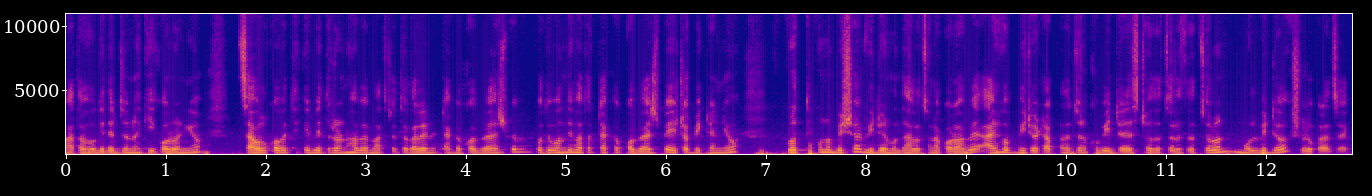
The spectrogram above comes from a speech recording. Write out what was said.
ভাতাভোগীদের জন্য কি করণীয়? চাউল কবে থেকে বিতরণ হবে? মাতৃত্বকালীন টাকা কবে আসবে? প্রতিবন্ধী ভাতার টাকা কবে আসবে? এই টপিকটা নিয়েও গুরুত্বপূর্ণ বিষয় ভিডিওর মধ্যে আলোচনা করা হবে। আই হোপ ভিডিওটা আপনাদের জন্য খুব ইন্টারেস্ট হতে চলেছে। চলুন মূল ভিডিও শুরু করা যাক।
